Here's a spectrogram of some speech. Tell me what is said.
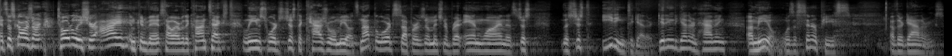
And so scholars aren't totally sure. I am convinced, however, the context leans towards just a casual meal. It's not the Lord's Supper, there's no mention of bread and wine. That's just, that's just eating together. Getting together and having a meal was a centerpiece of their gatherings.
